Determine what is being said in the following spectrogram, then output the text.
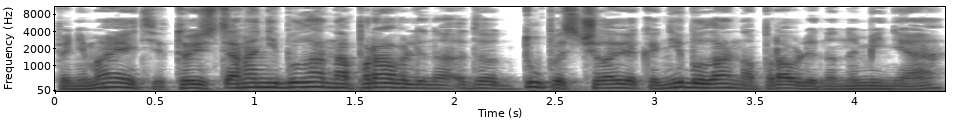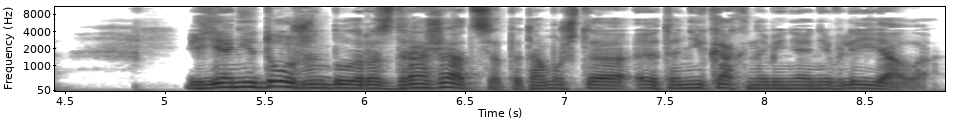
Понимаете? То есть она не была направлена, тупость человека не была направлена на меня, и я не должен был раздражаться, потому что это никак на меня не влияло.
